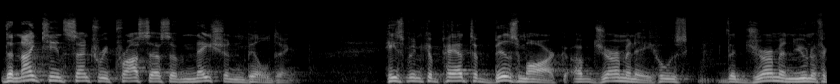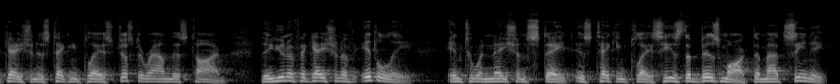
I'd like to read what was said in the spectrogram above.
the 19th century process of nation building. He's been compared to Bismarck of Germany, whose the German unification is taking place just around this time. The unification of Italy into a nation state is taking place. He's the Bismarck, the Mazzini.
